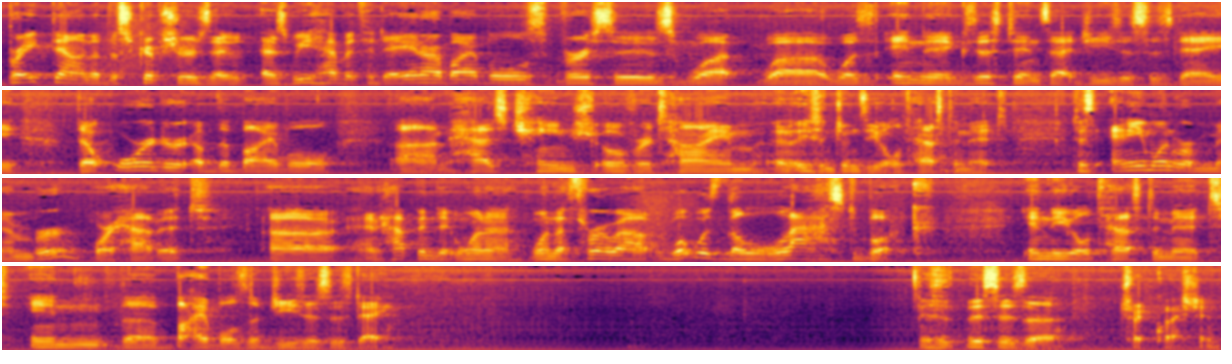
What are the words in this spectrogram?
breakdown of the scriptures as we have it today in our Bibles versus what uh, was in existence at Jesus' day. The order of the Bible um, has changed over time, at least in terms of the Old Testament. Does anyone remember or have it uh, and happen to want to want to throw out what was the last book in the Old Testament in the Bibles of Jesus' day? This is, this is a trick question.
